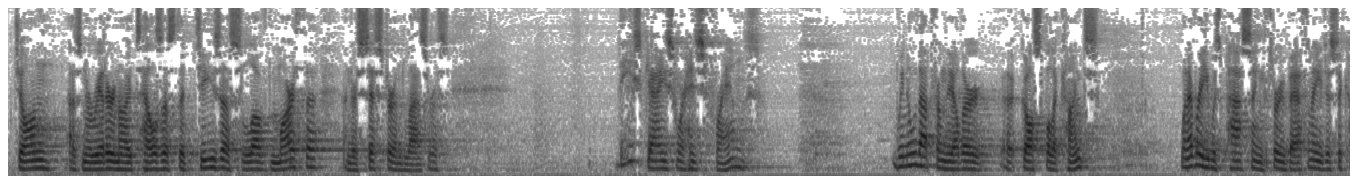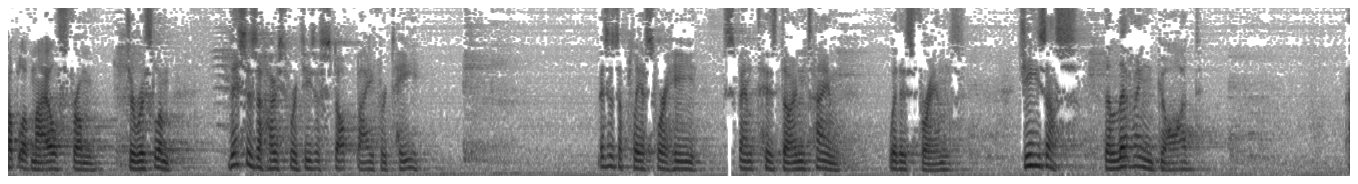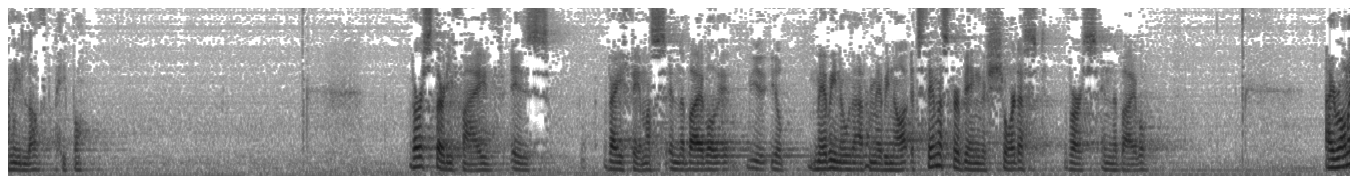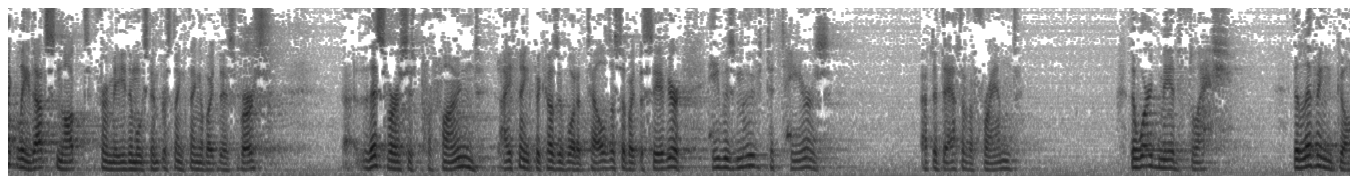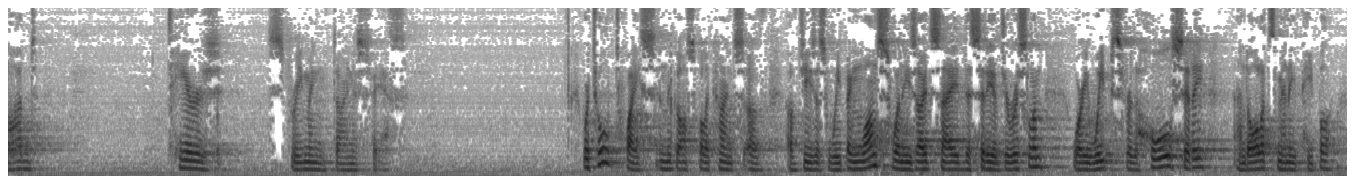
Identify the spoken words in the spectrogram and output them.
John, as narrator, now tells us that Jesus loved Martha and her sister and Lazarus. These guys were his friends. We know that from the other uh, gospel accounts. Whenever he was passing through Bethany, just a couple of miles from Jerusalem, this is a house where Jesus stopped by for tea. This is a place where he spent his downtime with his friends. Jesus, the living God, and he loved people. Verse 35 is very famous in the Bible. You, will maybe know that or maybe not. It's famous for being the shortest verse in the Bible. Ironically, that's not, for me, the most interesting thing about this verse. Uh, this verse is profound, I think, because of what it tells us about the Saviour. He was moved to tears at the death of a friend. The Word made flesh, the living God, tears streaming down his face. We're told twice in the gospel accounts of, of Jesus weeping. Once when he's outside the city of Jerusalem, where he weeps for the whole city and all its many people.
